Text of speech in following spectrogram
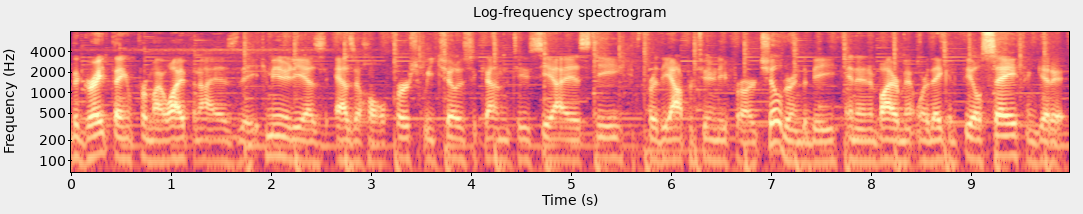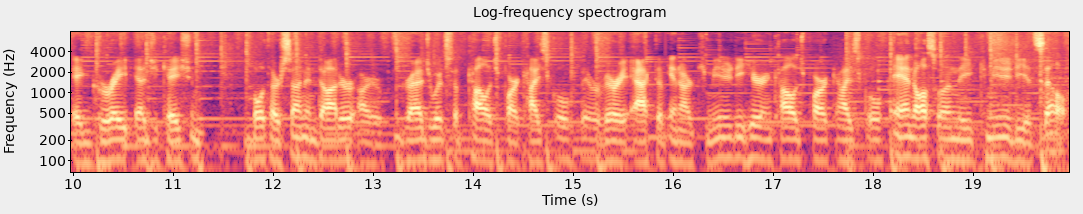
the great thing for my wife and I is the community as, as a whole. First, we chose to come to CISD for the opportunity for our children to be in an environment where they could feel safe and get a, a great education. Both our son and daughter are graduates of College Park High School. They were very active in our community here in College Park High School and also in the community itself.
